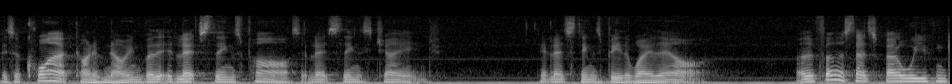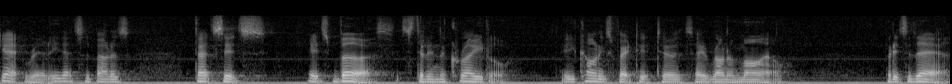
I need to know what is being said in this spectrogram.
it's a quiet kind of knowing, but it lets things pass, it lets things change. It lets things be the way they are. And at first, that's about all you can get, really. That's about as, that's its, its birth. It's still in the cradle. You can't expect it to, say, run a mile, but it's there.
